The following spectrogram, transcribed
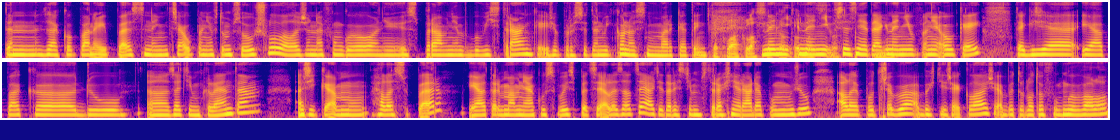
ten zakopaný pes není třeba úplně v tom socialu, ale že nefungují ani správně webové stránky, že prostě ten výkonnostní marketing Taková klasika. Není, není přesně tak, mm. není úplně OK. Takže já pak uh, jdu uh, za tím klientem a říkám mu, hele super, já tady mám nějakou svoji specializaci, já ti tady s tím strašně ráda pomůžu, ale je potřeba, abych ti řekla, že aby tohle to fungovalo,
